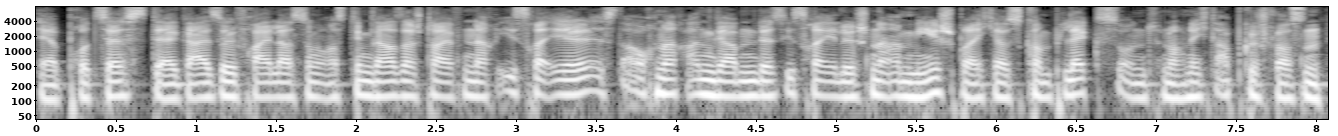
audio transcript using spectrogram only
Der Prozess der Geiselfreilassung aus dem Gazastreifen nach Israel ist auch nach Angaben des israelischen Armeesprechers komplex und noch nicht abgeschlossen.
